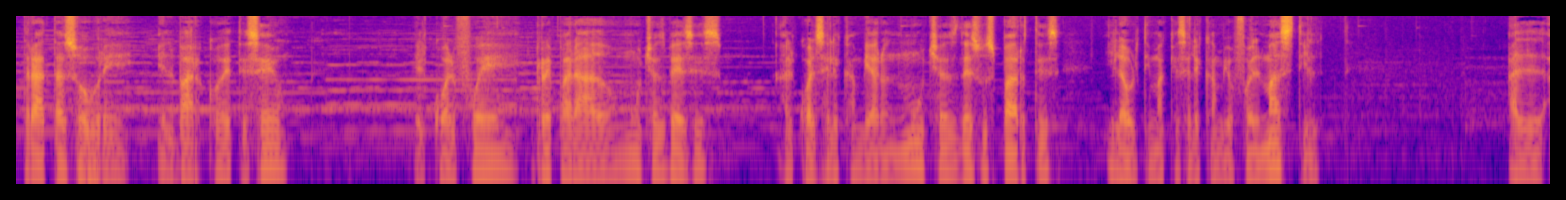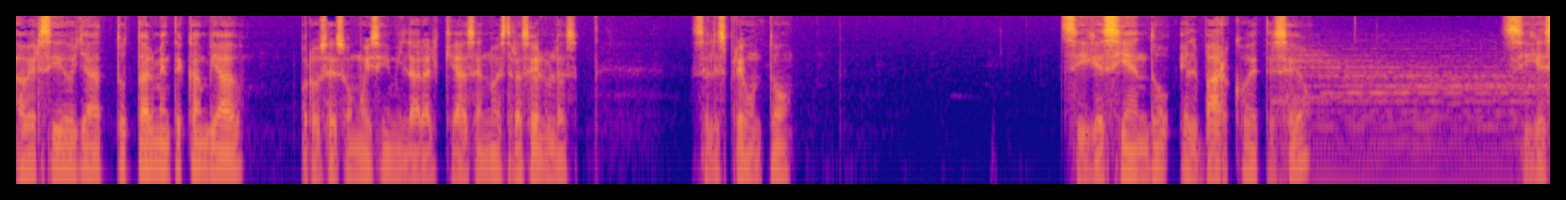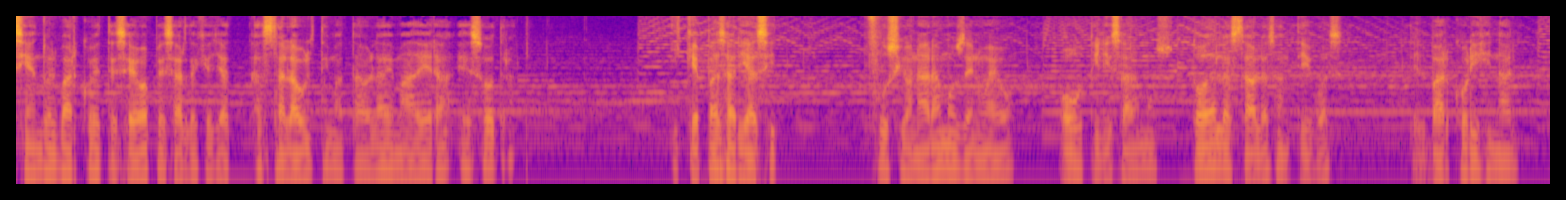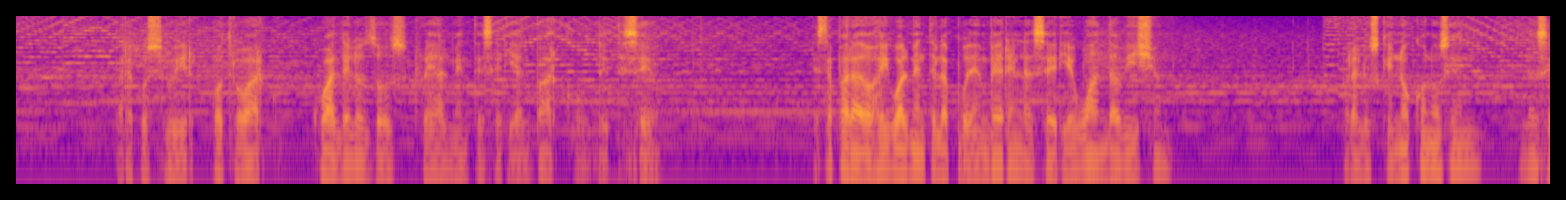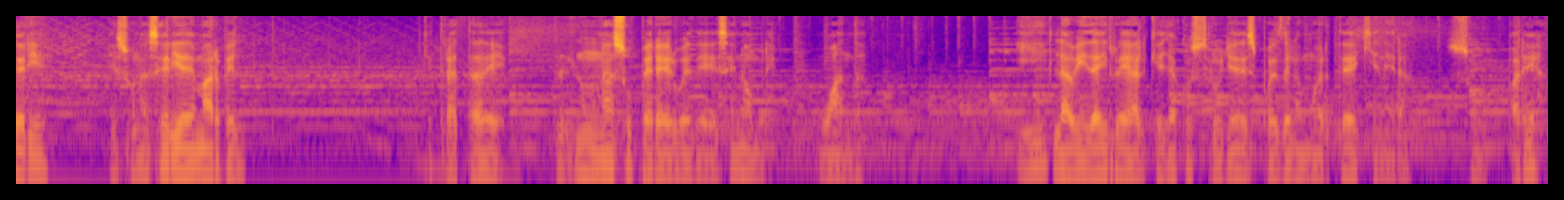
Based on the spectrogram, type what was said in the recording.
trata sobre el barco de Teseo, el cual fue reparado muchas veces, al cual se le cambiaron muchas de sus partes y la última que se le cambió fue el mástil. Al haber sido ya totalmente cambiado, proceso muy similar al que hacen nuestras células, se les preguntó, ¿sigue siendo el barco de Teseo? ¿Sigue siendo el barco de Teseo a pesar de que ya hasta la última tabla de madera es otra? ¿Y qué pasaría si fusionáramos de nuevo o utilizáramos todas las tablas antiguas del barco original para construir otro barco, ¿cuál de los dos realmente sería el barco de Teseo? Esta paradoja igualmente la pueden ver en la serie WandaVision. Para los que no conocen la serie, es una serie de Marvel que trata de una superhéroe de ese nombre, Wanda, y la vida irreal que ella construye después de la muerte de quien era su pareja.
